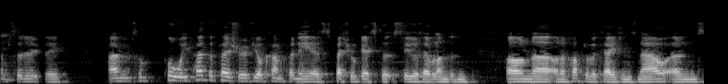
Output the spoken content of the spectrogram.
Absolutely. Um, so Paul, we've had the pleasure of your company as special guest at Seagulls Over London on uh, on a couple of occasions now, and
